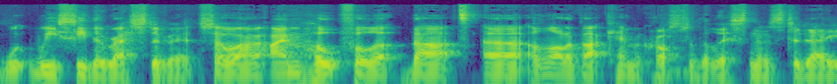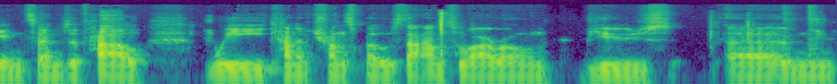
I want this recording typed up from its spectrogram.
we see the rest of it. So I, am hopeful that uh, a lot of that came across to the listeners today in terms of how we kind of transpose that onto our own views, um,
